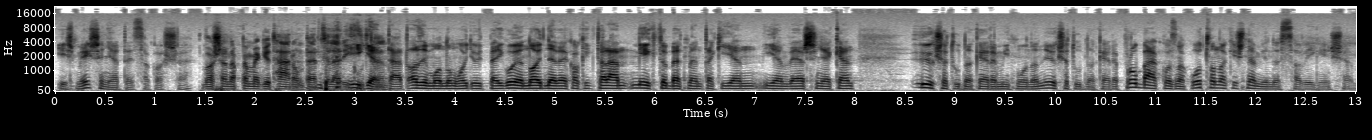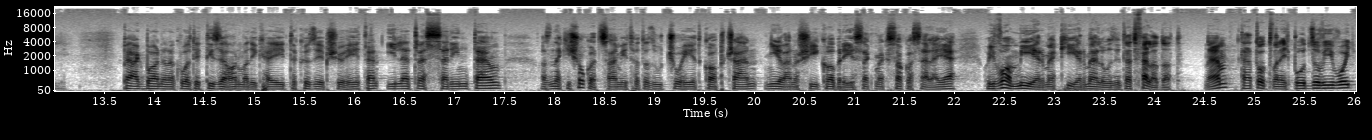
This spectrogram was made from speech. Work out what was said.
és mégsem nyert egy szakasz se. Vasárnap meg megjött három perccel Erik Igen, után. tehát azért mondom, hogy, hogy pedig olyan nagy nevek, akik talán még többet mentek ilyen, ilyen versenyeken, ők se tudnak erre mit mondani, ők se tudnak erre. Próbálkoznak, ott vannak, és nem jön össze a végén semmi. Peák Barnának volt egy 13. helye itt a középső héten, illetve szerintem az neki sokat számíthat az utcsó hét kapcsán, nyilván a síkabb részek meg szakasz eleje, hogy van miért meg kiért melózni, tehát feladat. Nem? Tehát ott van egy podzovívó, hogy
